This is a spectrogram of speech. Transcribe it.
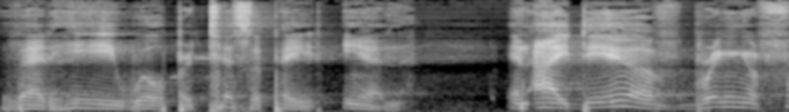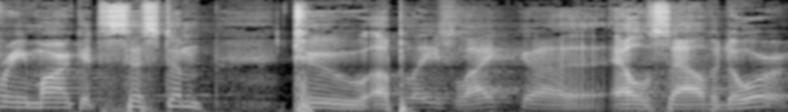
that he will participate in. An idea of bringing a free market system to a place like uh, El Salvador,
